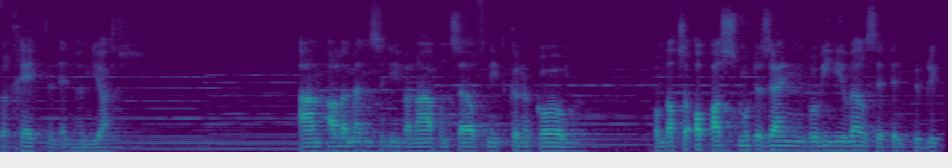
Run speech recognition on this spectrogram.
vergeten in hun jas. Aan alle mensen die vanavond zelf niet kunnen komen, omdat ze oppas moeten zijn voor wie hier wel zit in het publiek.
